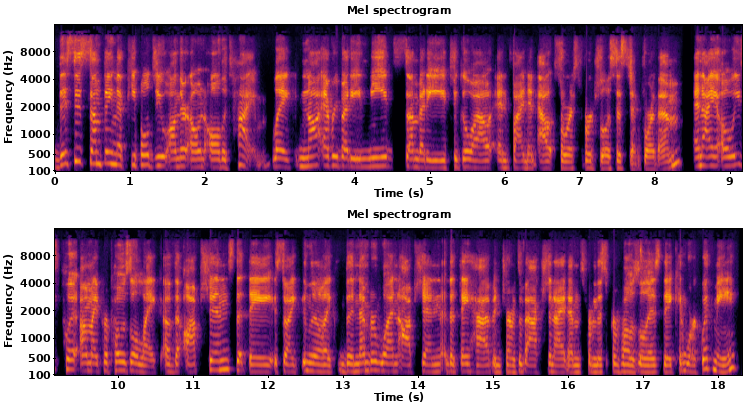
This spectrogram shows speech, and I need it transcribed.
this is something that people do on their own all the time. Like, not everybody needs somebody to go out and find an outsourced virtual assistant for them. And I always put on my proposal, like, of the options that they, so I, you know, like, the number one option that they have in terms of action items from this proposal is they can work with me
